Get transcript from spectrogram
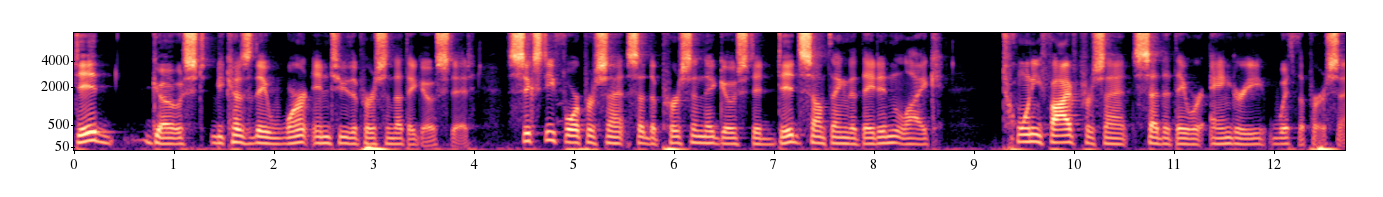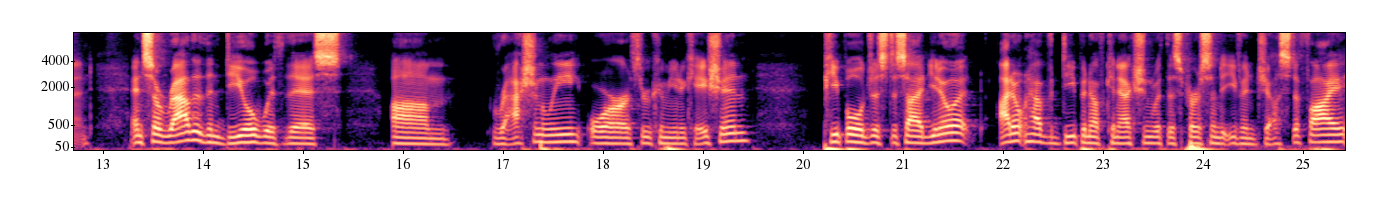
did ghost because they weren't into the person that they ghosted. 64% said the person they ghosted did something that they didn't like. 25% said that they were angry with the person. And so rather than deal with this um, rationally or through communication, people just decide, you know what? I don't have deep enough connection with this person to even justify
